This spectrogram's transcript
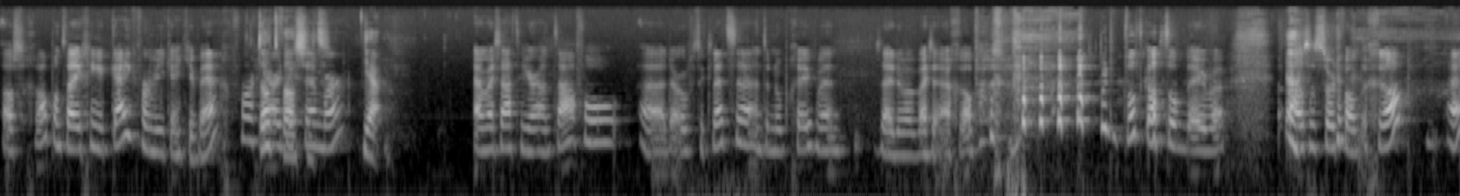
als grap... Want wij gingen kijken voor een weekendje weg vorig Dat jaar was het. december. Ja. En wij zaten hier aan tafel eh, daarover te kletsen. En toen op een gegeven moment zeiden we, wij zijn grappig. we moeten een podcast opnemen. Ja. Als een soort van grap. Hè?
